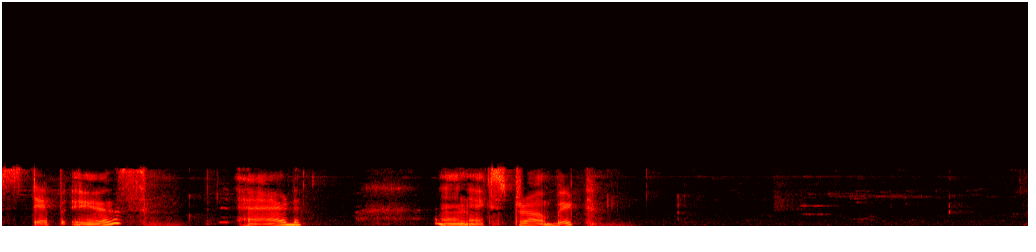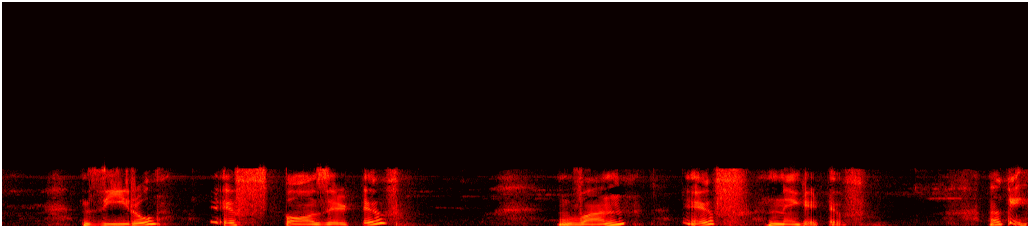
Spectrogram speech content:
step is add an extra bit zero if positive one if negative. Okay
